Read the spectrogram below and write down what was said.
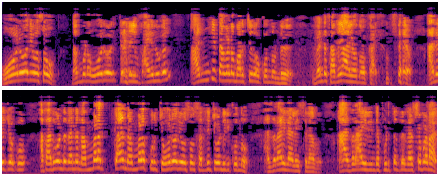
ഓരോ ദിവസവും നമ്മുടെ ഓരോരുത്തരുടെയും ഫയലുകൾ അഞ്ച് തവണ മറിച്ചു നോക്കുന്നുണ്ട്. ഇവന്റെ സമയമായോ നോക്കാൻ? മനസ്സിലായോ? ആലോചിച്ച് നോക്കൂ. അപ്പൊ അതുകൊണ്ട് തന്നെ നമ്മളെക്കാൾ നമ്മളെക്കുറിച്ച് ഓരോ ദിവസവും ശ്രദ്ധിച്ചുകൊണ്ടിരിക്കുന്നു അസ്രായിൽ അലൈഹി ഇസ്ലാം ആ അസ്രായിലിന്റെ പിടുത്തത്തിൽ രക്ഷപ്പെടാൻ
